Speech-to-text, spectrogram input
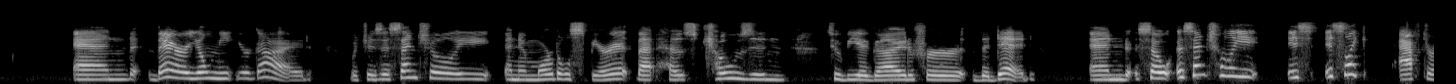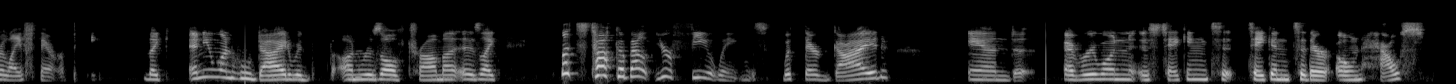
and there you'll meet your guide, which is essentially an immortal spirit that has chosen to be a guide for the dead and so essentially it's it's like afterlife therapy. Like anyone who died with unresolved trauma is like, let's talk about your feelings with their guide, and everyone is taking to taken to their own house.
